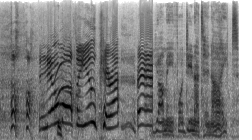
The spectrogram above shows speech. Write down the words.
No more for you, Kira. Yummy for dinner tonight.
